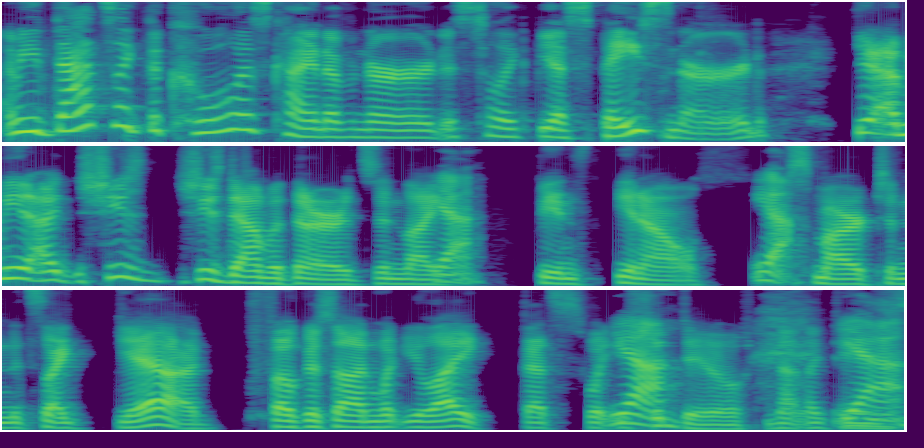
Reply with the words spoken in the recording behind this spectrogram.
I mean, that's like the coolest kind of nerd is to like be a space nerd. Yeah, I mean, I she's she's down with nerds and like yeah, being, you know, Yeah. smart, and it's like, yeah, focus on what you like. That's what you Yeah. should do, not like these Yeah.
